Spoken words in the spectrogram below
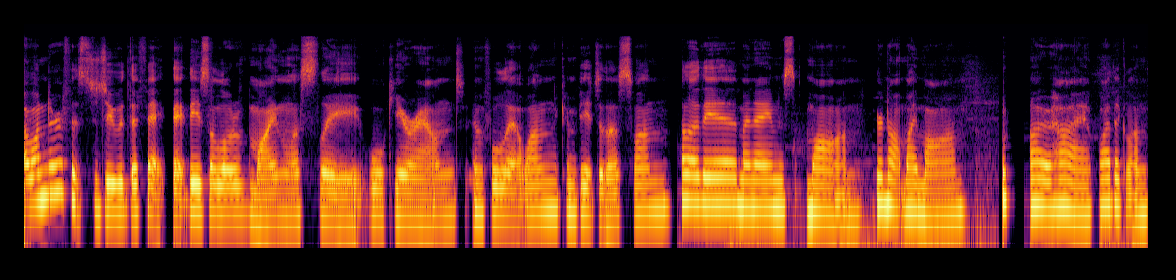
I wonder if it's to do with the fact that there's a lot of mindlessly walking around in Fallout 1 compared to this one. Hello there, my name's Mom. You're not my mom. oh, hi. Why the glum?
